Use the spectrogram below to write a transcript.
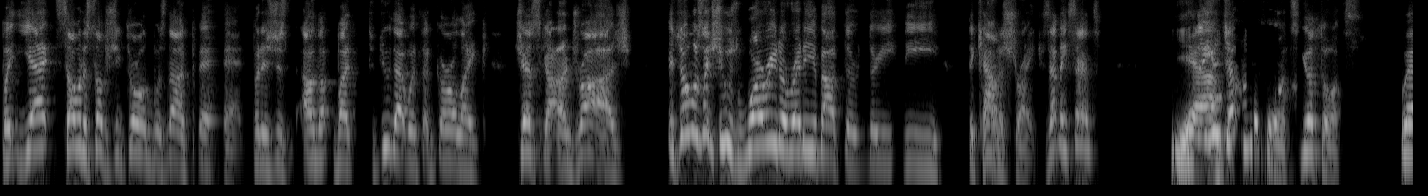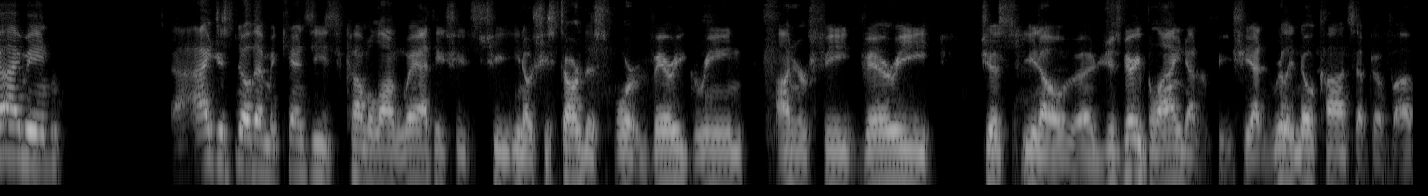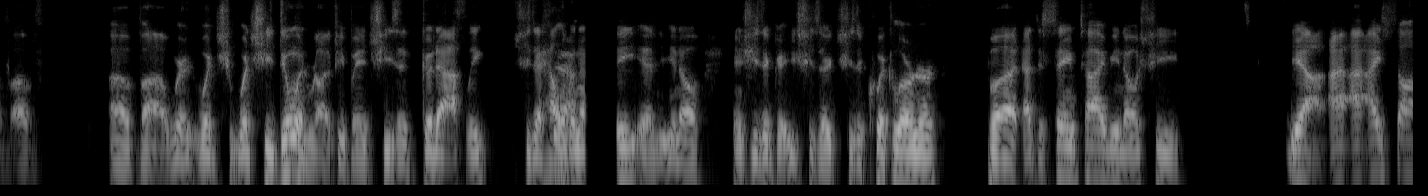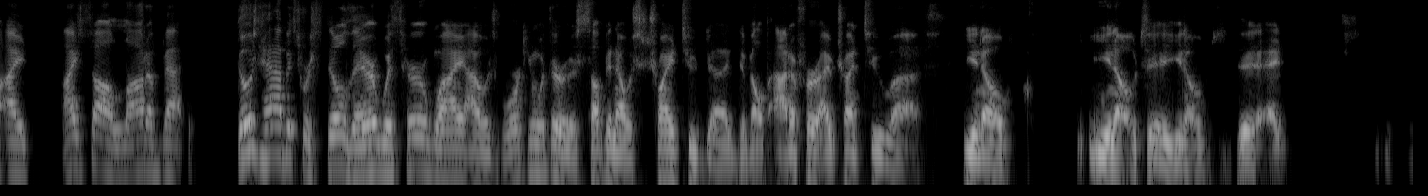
but yet some of the stuff she throwing was not bad. But it's just, but to do that with a girl like Jessica Andrade, it's almost like she was worried already about the the the, the counter strike. Does that make sense? Yeah. You tell me your thoughts. Your thoughts. Well, I mean, I just know that Mackenzie's come a long way. I think she she you know she started this sport very green on her feet, very just you know uh, just very blind on her feet. She had really no concept of of of of uh, where what she, what she's doing really. But she's a good athlete. She's a hell yeah. of an athlete, and you know and she's a good she's a she's a quick learner but at the same time you know she yeah i i, I saw i i saw a lot of bad those habits were still there with her why i was working with her. It was something i was trying to uh, develop out of her. I tried to uh you know you know to you know uh,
